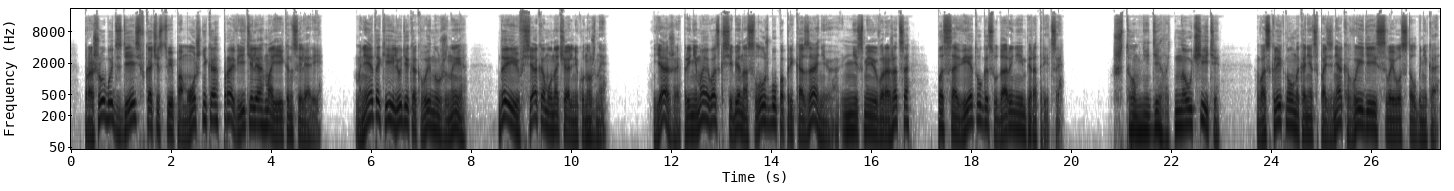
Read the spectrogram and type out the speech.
— «прошу быть здесь в качестве помощника правителя моей канцелярии. Мне такие люди, как вы, нужны, да и всякому начальнику нужны». Я же принимаю вас к себе на службу по приказанию, не смею выражаться, по совету государыни-императрицы». «Что мне делать? Научите!» Воскликнул, наконец, поздняк, выйдя из своего столбняка.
